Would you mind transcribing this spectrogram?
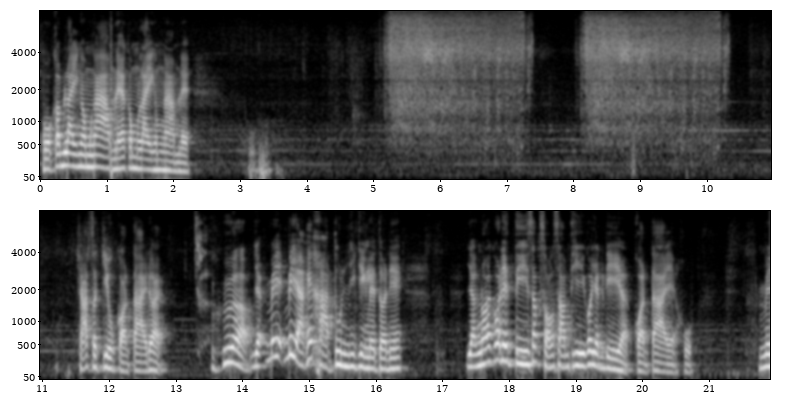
โหกำไรงามๆเลยกำไรงามๆเลยชาร์จสกิลก่อนตายด้วยเพื่ออย่าไม่ไม่อยากให้ขาดทุนจริง ๆ เลยตัวนี้ อย่างน้อยก็ได้ตีสักสองสามทีก็ยังดีอะ ก่อนตายอะโหไม่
